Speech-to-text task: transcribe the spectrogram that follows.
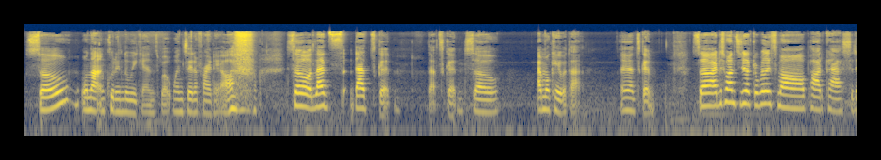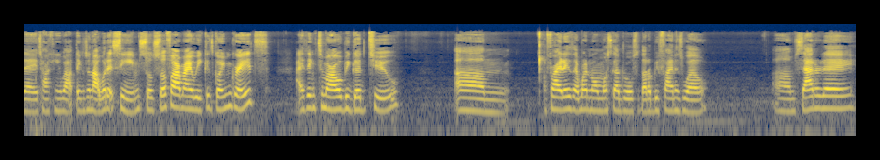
So, well not including the weekends, but Wednesday to Friday off. so that's that's good. That's good. So I'm okay with that. I think that's good. So I just wanted to do like a really small podcast today talking about things are not what it seems. So so far my week is going great. I think tomorrow will be good too. Um Friday's like my normal schedule, so that'll be fine as well. Um Saturday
